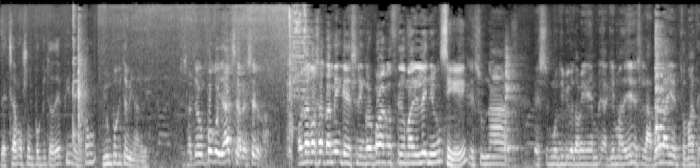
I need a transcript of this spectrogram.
le echamos un poquito de pimentón y un poquito de vinagre. Se saltea un poco ya, se reserva. Otra cosa también que se le incorpora al cocido madrileño, Sí. que es una es muy típico también aquí en Madrid, es la bola y el tomate.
